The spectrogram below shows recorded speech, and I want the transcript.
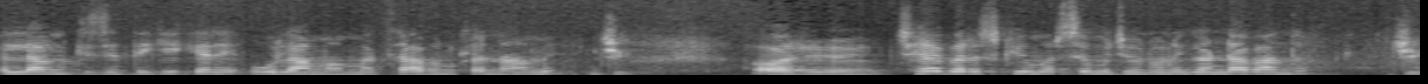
اللہ ان کی زندگی کرے۔ اولا محمد صاحب ان کا نام ہے۔ جی۔ اور چھ برس کی عمر سے مجھے انہوں نے گنڈا باندھا۔ جی۔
